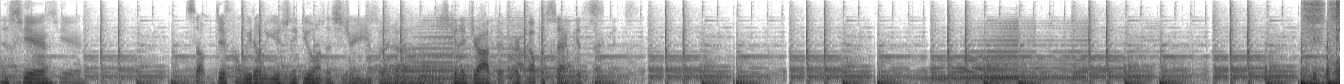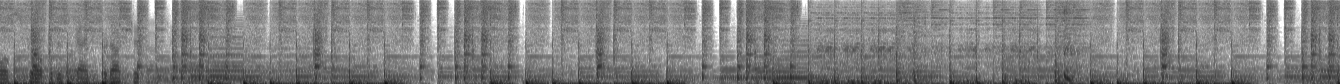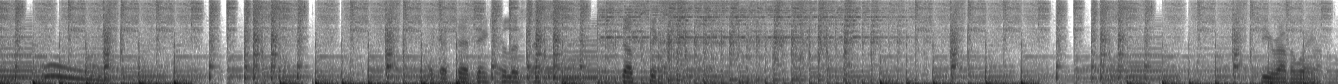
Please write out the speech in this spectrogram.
niceness here. Something different we don't usually do on the stream, but uh, I'm just gonna drop it for a couple seconds. Get the whole scope of this guy's production. Thanks for listening. Dub 6. See you around the way.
